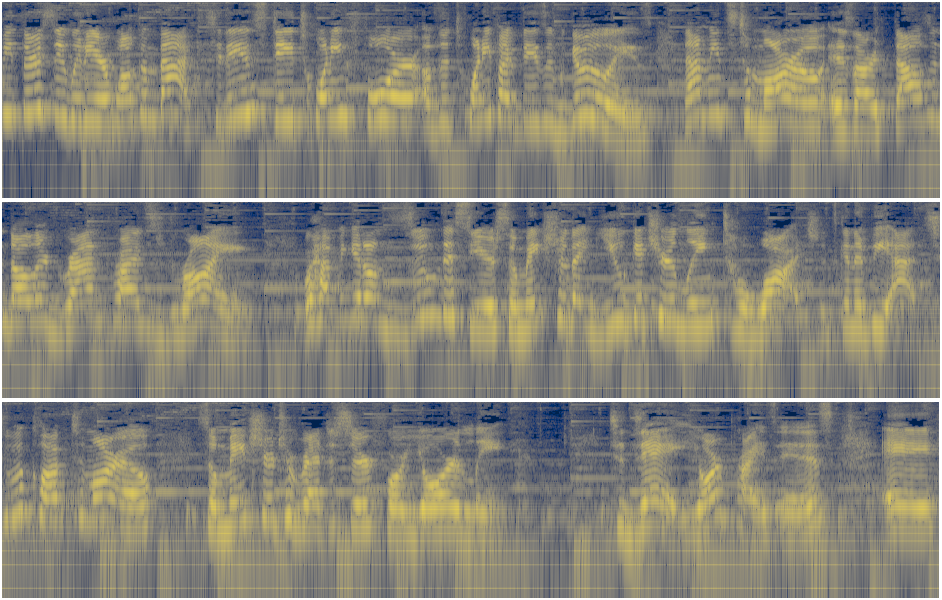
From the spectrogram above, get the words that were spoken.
Happy Thursday, Whittier. Welcome back. Today is day 24 of the 25 days of giveaways. That means tomorrow is our $1,000 grand prize drawing. We're having it on Zoom this year, so make sure that you get your link to watch. It's going to be at 2 o'clock tomorrow, so make sure to register for your link. Today, your prize is a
